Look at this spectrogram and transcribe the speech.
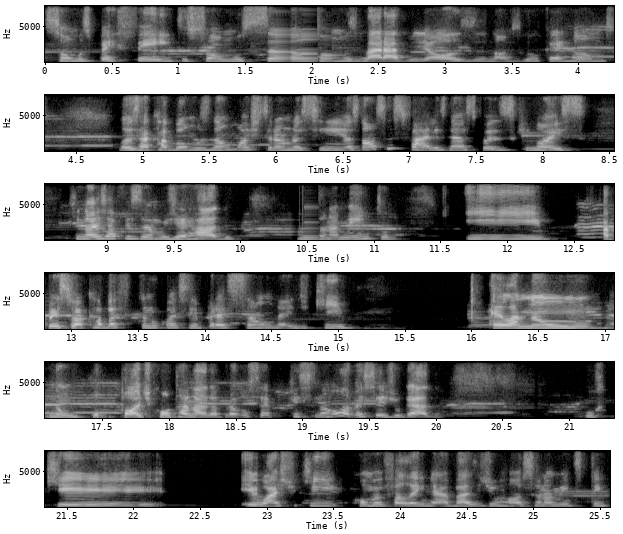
somos perfeitos, somos santos, somos maravilhosos, nós nunca erramos. Nós acabamos não mostrando, assim, as nossas falhas, né? As coisas que nós, que nós já fizemos de errado no relacionamento. E a pessoa acaba ficando com essa impressão, né, de que ela não não pode contar nada para você, porque senão ela vai ser julgada. Porque eu acho que, como eu falei, né, a base de um relacionamento tem,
